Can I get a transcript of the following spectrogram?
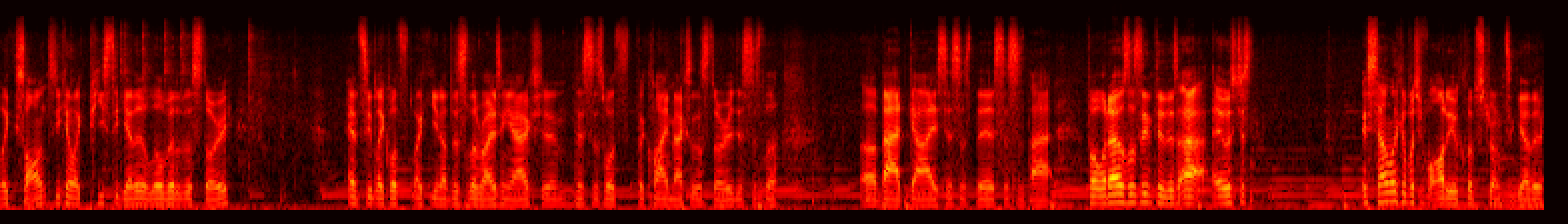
like songs, you can like piece together a little bit of the story and see like what's like you know this is the rising action, this is what's the climax of the story, this is the uh, bad guys, this is this, this is that. But when I was listening to this, uh, it was just it sounded like a bunch of audio clips strung together.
